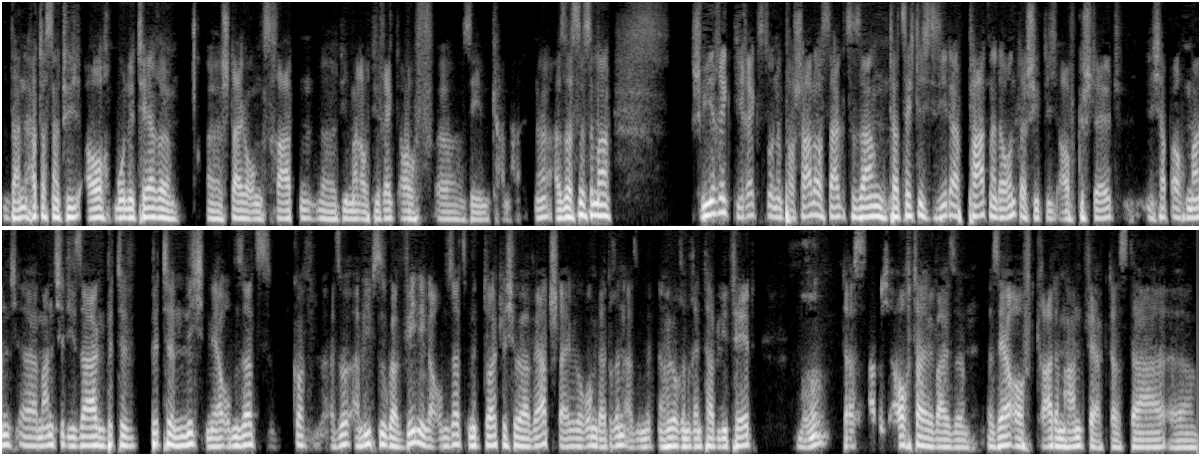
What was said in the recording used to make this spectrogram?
dann hat das natürlich auch monetäre äh, Steigerungsraten, äh, die man auch direkt aufsehen kann. Halt, ne? Also es ist immer schwierig, direkt so eine Pauschalaussage zu sagen. Tatsächlich ist jeder Partner da unterschiedlich aufgestellt. Ich habe auch manch, äh, manche, die sagen, bitte, bitte nicht mehr Umsatz, also am liebsten sogar weniger Umsatz mit deutlich höherer Wertsteigerung da drin, also mit einer höheren Rentabilität. Mhm. Das habe ich auch teilweise sehr oft, gerade im Handwerk, dass da äh,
